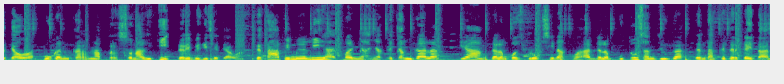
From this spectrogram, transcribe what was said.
Setiawan bukan karena personality dari Peggy Setiawan, tetapi melihat banyaknya kejanggalan yang dalam konstruksi dakwaan dalam putusan juga tentang keterkaitan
